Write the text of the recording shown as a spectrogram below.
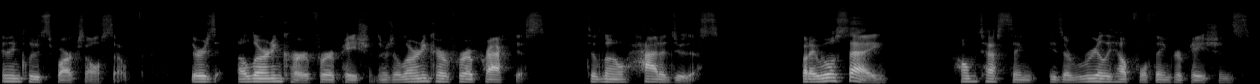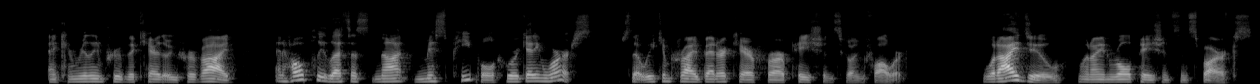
and includes SPARCS also. There's a learning curve for a patient. There's a learning curve for a practice to know how to do this. But I will say, home testing is a really helpful thing for patients and can really improve the care that we provide and hopefully lets us not miss people who are getting worse so that we can provide better care for our patients going forward. What I do when I enroll patients in SPARCS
